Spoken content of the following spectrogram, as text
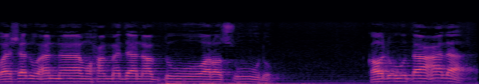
وأشهد أن محمدا عبده ورسوله. قوله تعالى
